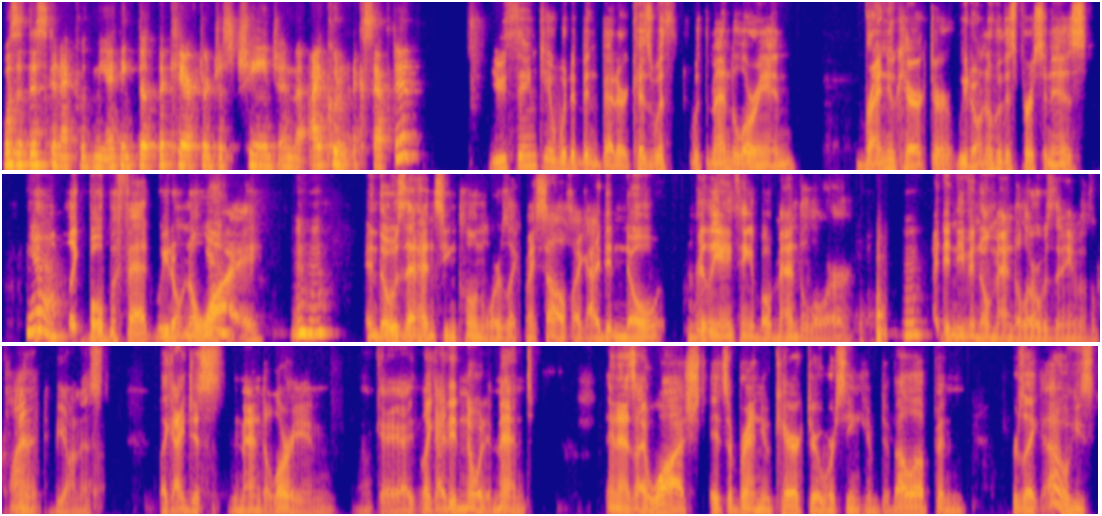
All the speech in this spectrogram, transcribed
was a disconnect with me. I think that the character just changed and I couldn't accept it. You think it would have been better because with with the Mandalorian, brand new character, we don't know who this person is. Yeah. like Boba Fett. We don't know Yeah. why. hmm And those that hadn't seen Clone Wars, like myself, like I didn't know really anything about Mandalore. Mhm. I didn't even know Mandalore was the name of a planet, to be honest. Like I just Mandalorian. Okay. I like I didn't know what it meant. And as I watched, it's a brand new character, and we're seeing him develop. And we're like, oh, he's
